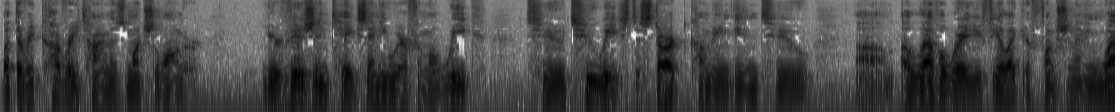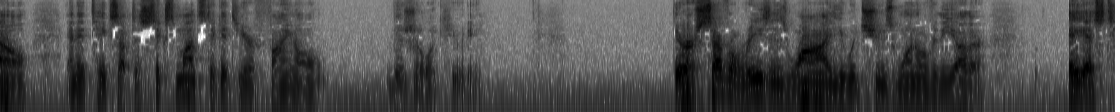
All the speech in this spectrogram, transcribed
but the recovery time is much longer. Your vision takes anywhere from a week to two weeks to start coming into um, a level where you feel like you're functioning well, and it takes up to six months to get to your final visual acuity. There are several reasons why you would choose one over the other. AST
